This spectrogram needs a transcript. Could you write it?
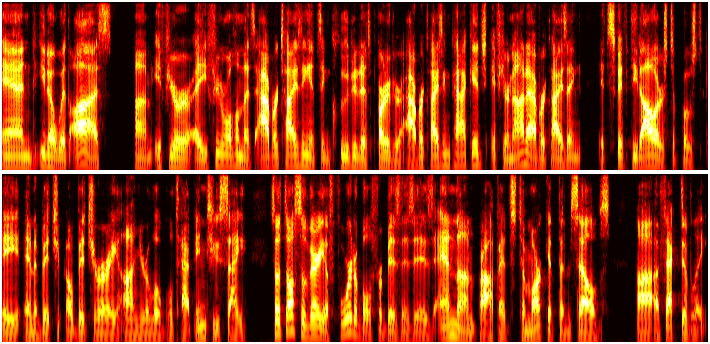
And, you know, with us, um, if you're a funeral home that's advertising, it's included as part of your advertising package. If you're not advertising, it's $50 to post a, an obitu- obituary on your local TAPinto site. So it's also very affordable for businesses and nonprofits to market themselves uh, effectively.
